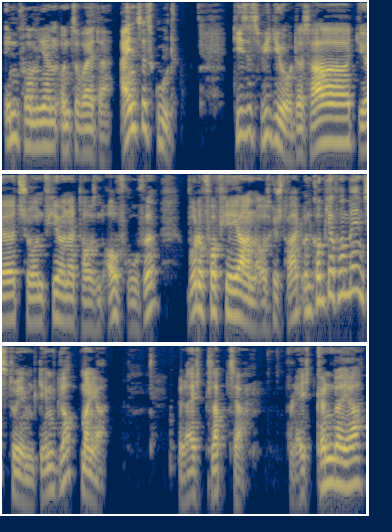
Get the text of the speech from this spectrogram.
informieren und so weiter. Eins ist gut. Dieses Video, das hat jetzt schon 400.000 Aufrufe, wurde vor vier Jahren ausgestrahlt und kommt ja vom Mainstream. Dem glaubt man ja. Vielleicht klappt's ja. Vielleicht können wir ja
